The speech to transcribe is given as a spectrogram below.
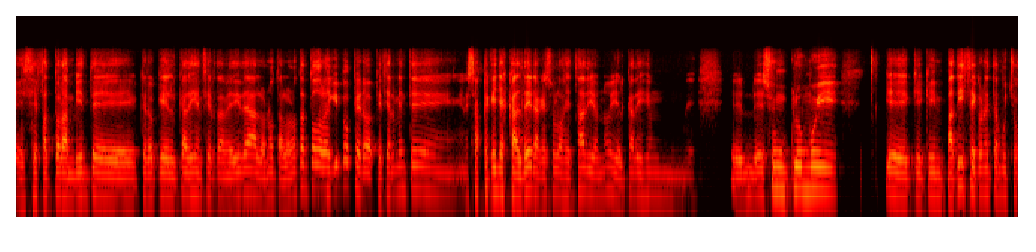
ese factor ambiente creo que el Cádiz en cierta medida lo nota. Lo notan todos los equipos, pero especialmente en esas pequeñas calderas que son los estadios, ¿no? Y el Cádiz es un, eh, club muy que, que, empatiza y conecta mucho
